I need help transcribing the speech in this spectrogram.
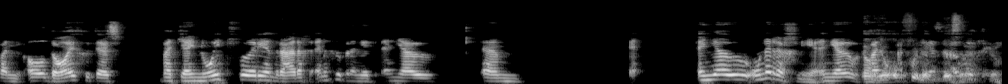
van al daai goeders wat jy nooit voorheen regtig ingebring het in jou ehm um, in jou onderrig nie in jou ja, jou opvoeding dis reg ja.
